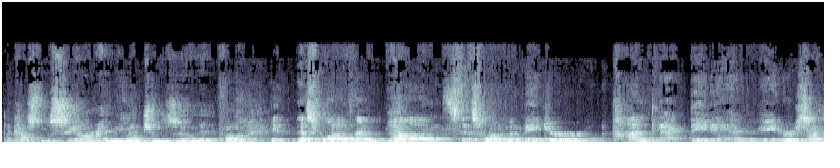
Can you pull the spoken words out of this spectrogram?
the customer CRM. You mentioned ZoomInfo. Yeah, that's one of them. Yeah. Um, that's one of the major contact data aggregators. Right.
